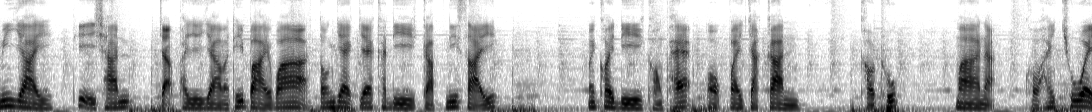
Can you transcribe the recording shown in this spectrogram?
มิใหญ่ที่อีฉันจะพยายามอธิบายว่าต้องแยกแยะคดีกับนิสัย ไม่ค่อยดีของแพะออกไปจากกัน เขาทุกมาน่ะ ขอให้ช่วย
